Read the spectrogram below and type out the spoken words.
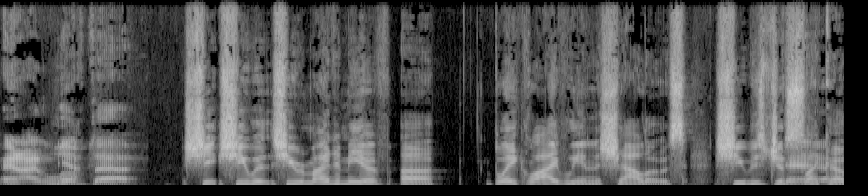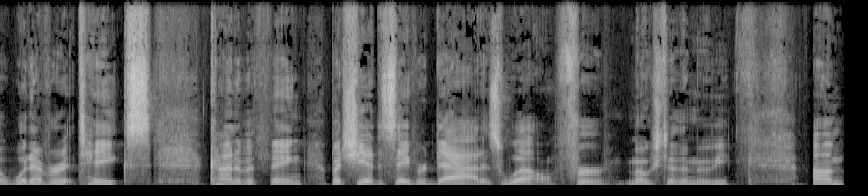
and I love that. She she was she reminded me of uh, Blake Lively in The Shallows. She was just Yeah. like a whatever it takes kind of a thing. But she had to save her dad as well for most of the movie. Um,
